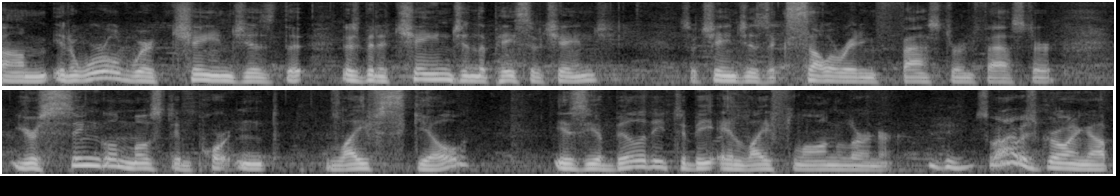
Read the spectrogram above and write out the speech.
um, in a world where change is that there's been a change in the pace of change, so change is accelerating faster and faster. Your single most important life skill is the ability to be a lifelong learner. Mm-hmm. So when I was growing up,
